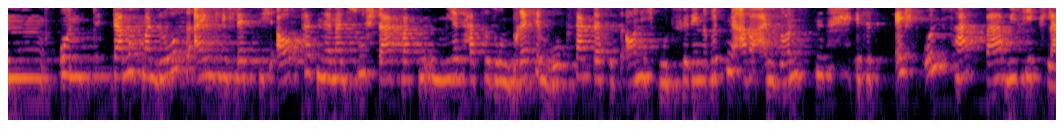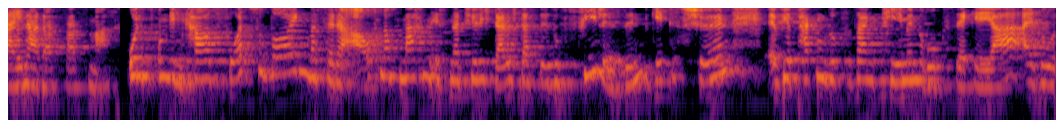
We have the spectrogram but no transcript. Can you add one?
Ähm, und da muss man bloß eigentlich letztlich aufpassen, wenn man zu stark vakuumiert, hast du so ein Brett im Rucksack, das ist auch nicht gut für den Rücken, aber ansonsten ist es echt unfassbar, wie viel kleiner das das macht. Und um dem Chaos vorzubeugen, was wir da auch noch machen, ist natürlich dadurch, dass wir so viele sind, geht es schön, äh, wir packen sozusagen Themenrucksäcke, ja, also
